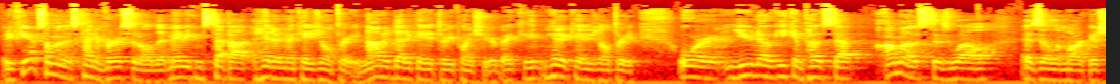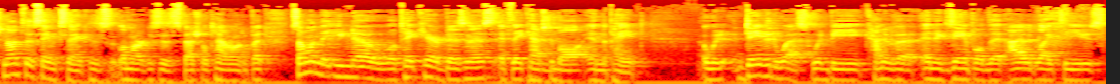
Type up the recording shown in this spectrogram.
But if you have someone that's kind of versatile that maybe can step out, hit an occasional three, not a dedicated three point shooter, but can hit occasional three, or you know he can post up almost as well as a Lamarcus, not to the same extent because Lamarcus is a special talent, but someone that you know will take care of business if they catch the ball in the paint. Would, David West would be kind of a, an example that I would like to use.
